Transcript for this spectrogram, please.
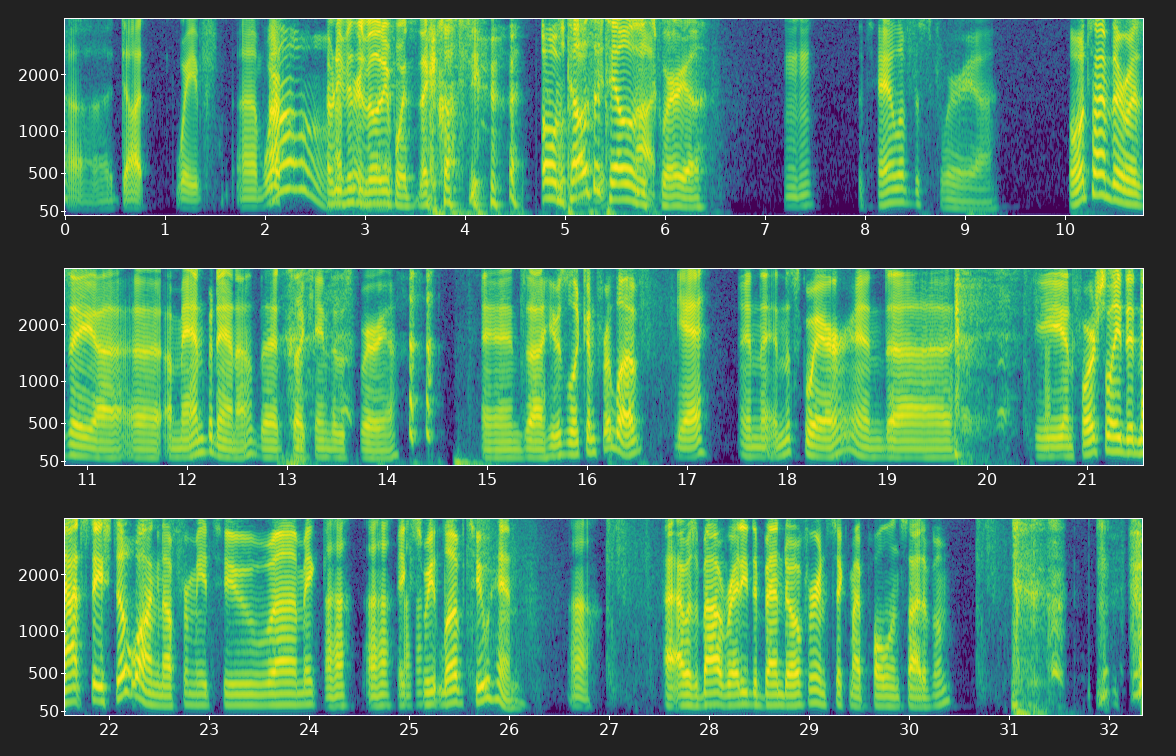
uh, dot wave. Um, where? Oh, How many I've visibility points does that cost you? oh, Look tell us a it's tale of the not. square area. Mm-hmm. The Tale of the Square. Well, one time there was a uh, a, a man banana that uh, came to the square, and uh, he was looking for love Yeah. in the, in the square, and he unfortunately did not stay still long enough for me to uh, make Uh huh. Uh huh. make sweet love to him. Uh. I, I was about ready to bend over and stick my pole inside of him.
